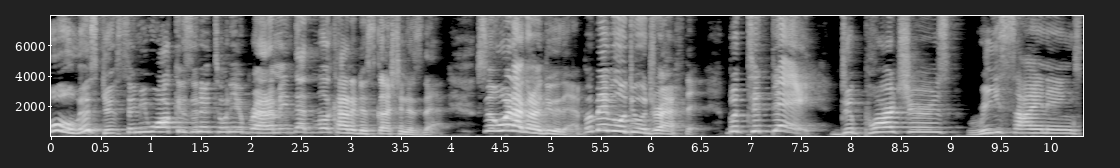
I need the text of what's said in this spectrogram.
oh, let's get Sammy Watkins and Antonio Brown. I mean, that what kind of discussion is that? So we're not going to do that, but maybe we'll do a draft thing. But today, departures, re-signings,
